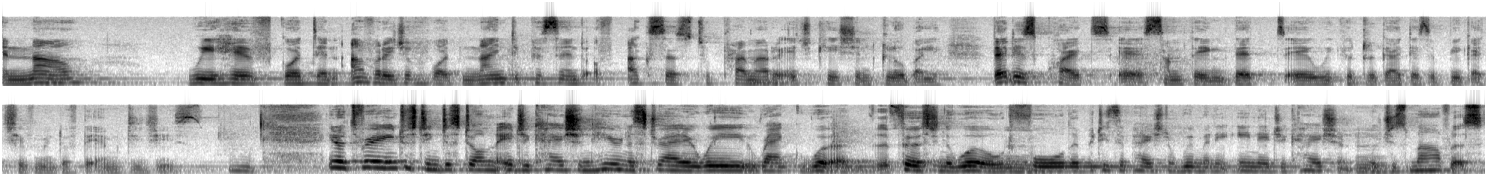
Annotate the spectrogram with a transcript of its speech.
and now we have got an average of about 90% of access to primary education globally. That is quite uh, something that uh, we could regard as a big achievement of the MDGs. You know, it's very interesting just on education. Here in Australia, we rank first in the world Mm. for the participation of women in education, which is marvellous.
